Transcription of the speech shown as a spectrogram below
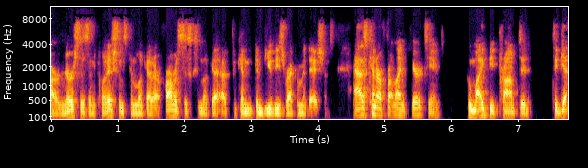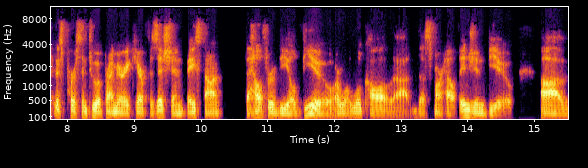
our nurses and clinicians can look at it, our pharmacists can look at it, can, can view these recommendations, as can our frontline care teams who might be prompted to get this person to a primary care physician based on the health reveal view, or what we'll call uh, the smart health engine view of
